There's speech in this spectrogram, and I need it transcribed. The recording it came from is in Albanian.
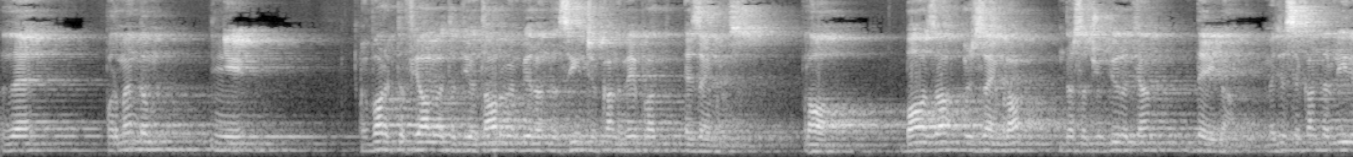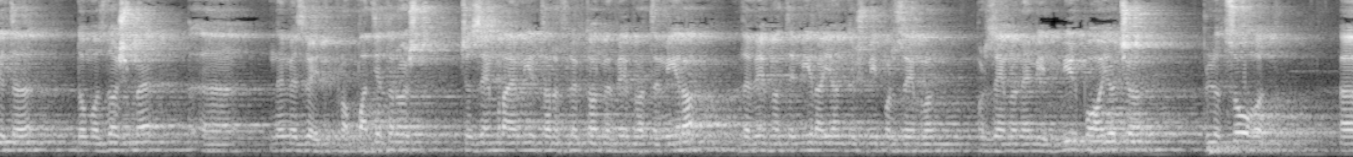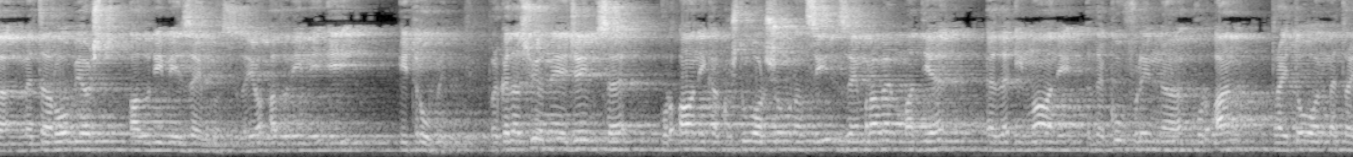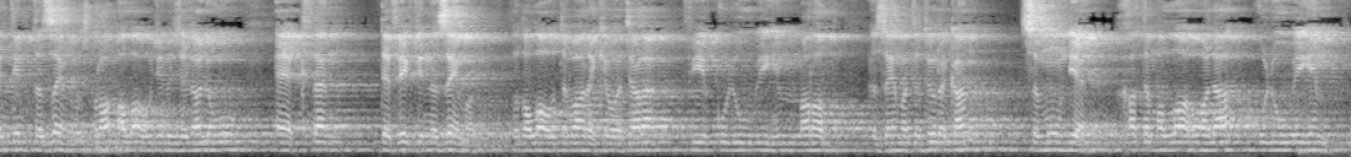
dhe përmendëm një varg të fjalëve të dijetarëve mbi rëndësinë që kanë veprat e zemrës. Pra, baza është zemra, ndërsa gjymtyrët janë dega, megjithëse kanë ndërlidhje të domosdoshme në mes veti. Pra, patjetër është që zemra e mirë të reflekton me vepra të mira dhe veprat e mira janë dëshmi për zemrën, për zemrën e mirë. Mirëpo ajo që plotësohet me të robi është adhurimi i zemrës dhe jo adhurimi i i trupit. Për këtë arsye ne e gjejmë se Kur'ani ka kushtuar shumë rëndësi zemrave, madje edhe imani dhe kufri në Kur'an trajtohen me trajtim të zemrës. Pra Allahu xhel-le xhelaluhu e kthen defektin në zemër. Thotë Allahu tebareke ue teala fi kulubihim marad. Në zemrat e tyre kanë sëmundje. Khateme Allahu ala kulubihim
